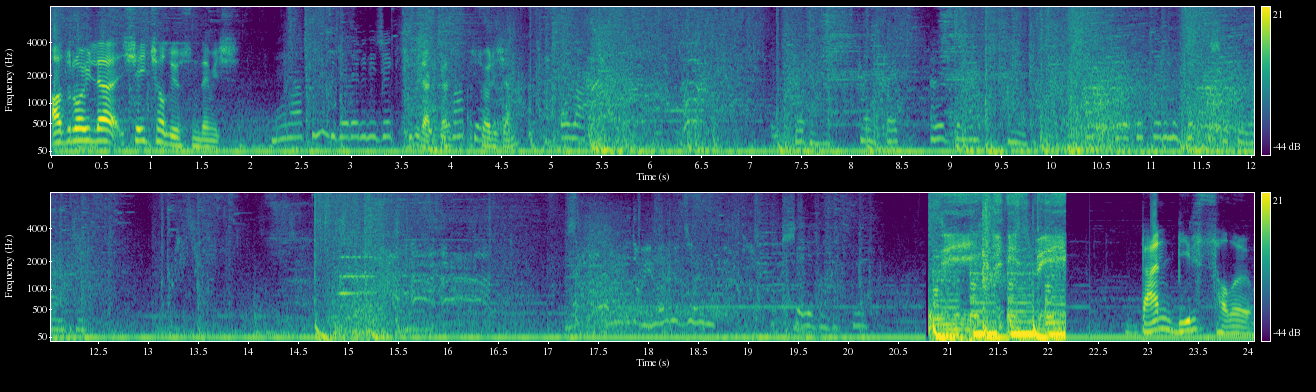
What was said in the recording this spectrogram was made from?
Adro'yla şey çalıyorsun demiş. Merakını giderebilecek Bir dakika cevap yok. söyleyeceğim. Olan. Keder, nefret, özlem, umut. Hareketlerimi şekillendi. Şey var. Ben bir salığım.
